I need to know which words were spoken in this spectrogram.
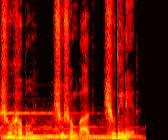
সুখবর সুসংবাদ সুদিনের।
